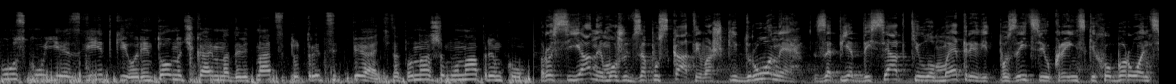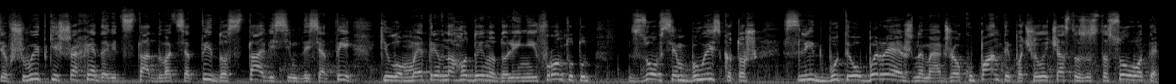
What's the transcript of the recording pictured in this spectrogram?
пуску, є звідки. Орієнтовно чекаємо на 19.35. Це по нашому напрямку. Росіяни можуть запускати важкі дрони за 50 кілометрів від позиції українських оборонців. Швидкість шахеда від 120 до 180 кілометрів на годину до лінії фронту. Тут зовсім близько, тож слід бути обережними, адже окупанти почали часто застосовувати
